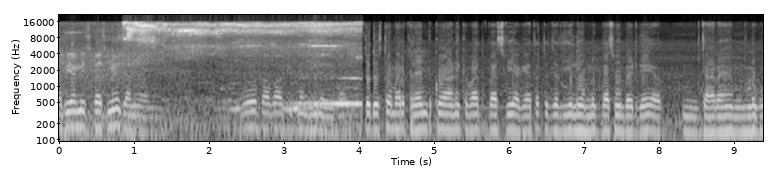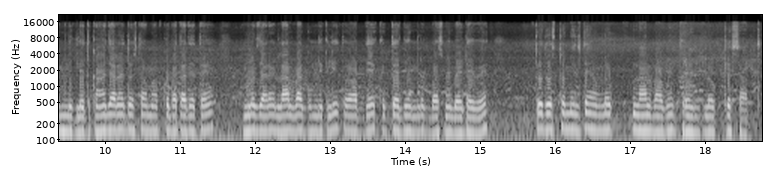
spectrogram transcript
अभी हम इस बस में जाने वाले हैं। ओ बाबा कितना भीड़ है तो दोस्तों हमारे फ्रेंड को आने के बाद बस भी आ गया था तो जल्दी जल्दी हम लोग बस में बैठ गए और हम्म, जा रहे हैं हम लोग घूमने के लिए। तो कहाँ जा रहे हैं दोस्तों हम आपको बता देते हैं। हम लोग जा रहे हैं लाल बाग घूमने के लिए तो आप देख सकते हैं अभी हम लोग बस में बैठे हुए। तो दोस्तों मिलते हैं हम लोग लाल बाग में फ्रेंड लोग के साथ।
